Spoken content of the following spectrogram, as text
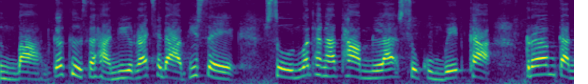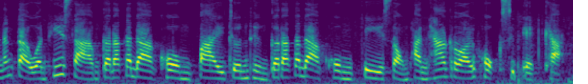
1 บาท ก็คือสถานีรัชดาพิเศษกศูนย์วัฒนธรรม และสุขุมวิทค่ะ เริ่มกันตั้งแต่วันที่ 3 กรกฎาคมไปจนถึงกรกฎาคมปี 2561 ค่ะ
